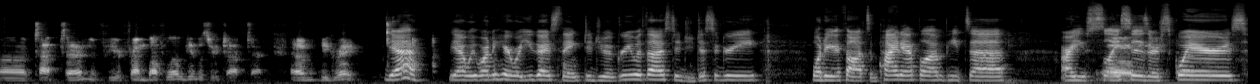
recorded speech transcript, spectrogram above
uh, top ten. If you're from Buffalo, give us your top ten. That would be great. Yeah, yeah, we want to hear what you guys think. Did you agree with us? Did you disagree? What are your thoughts on pineapple on pizza? Are you slices or squares?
